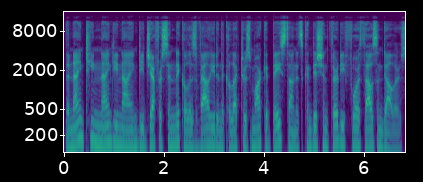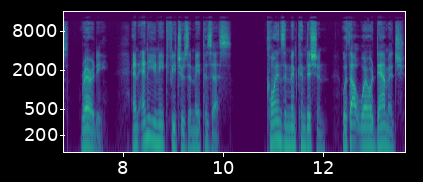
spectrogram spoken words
the 1999 D. Jefferson nickel is valued in the collector's market based on its condition $34,000, rarity, and any unique features it may possess. Coins in mint condition, without wear or damage,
